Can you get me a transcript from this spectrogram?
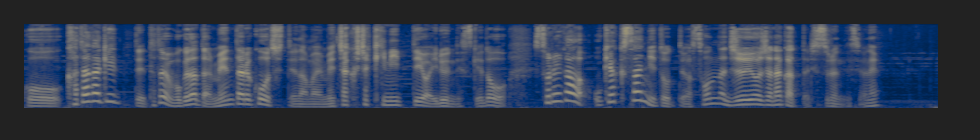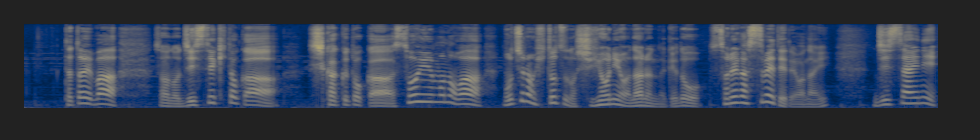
こう、肩書きって、例えば僕だったらメンタルコーチって名前めちゃくちゃ気に入ってはいるんですけど、それがお客さんにとってはそんな重要じゃなかったりするんですよね。例えば、その実績とか、資格とか、そういうものはもちろん一つの指標にはなるんだけど、それが全てではない。実際に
